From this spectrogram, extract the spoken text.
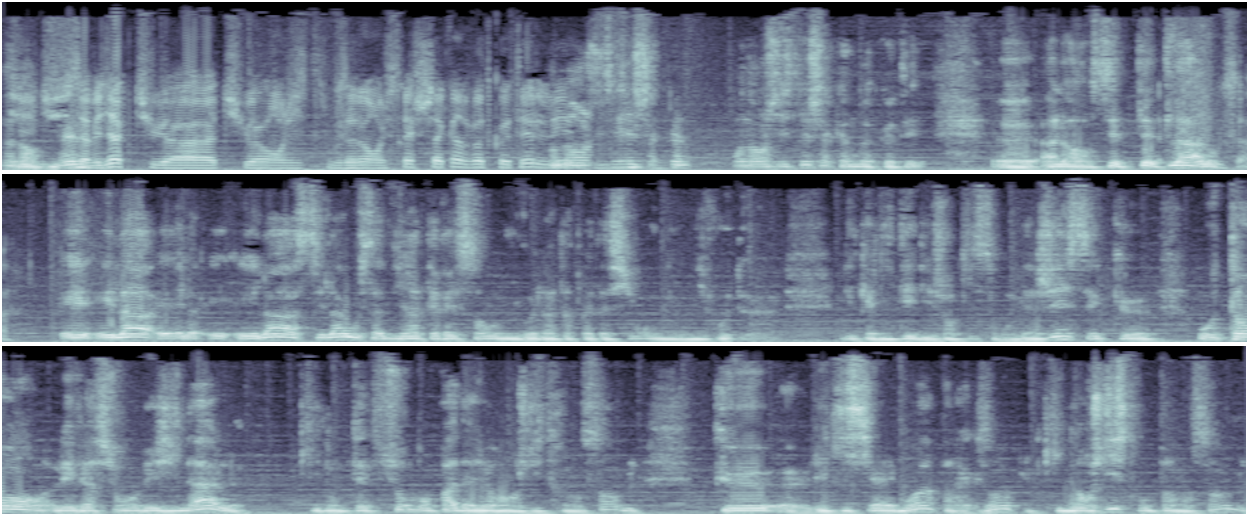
Non, non, Ça veut dire que tu as, tu as enregistré, vous avez enregistré chacun de votre côté. Les, on a enregistré chacun, on a enregistré chacun de notre côté. Euh, alors c'est peut-être là. ça. Et, et, là, et, et là, c'est là où ça devient intéressant au niveau de l'interprétation, au niveau de, des qualités des gens qui sont engagés, c'est que autant les versions originales qui n'ont peut-être sûrement pas d'ailleurs enregistré ensemble, que euh, Laetitia et moi, par exemple, qui n'enregistrons pas ensemble,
